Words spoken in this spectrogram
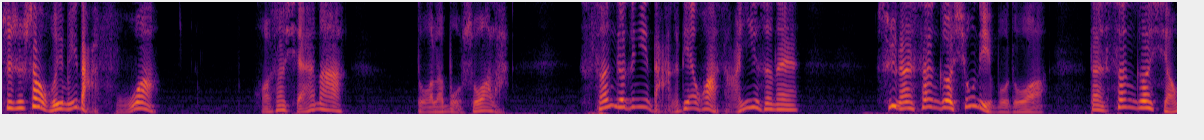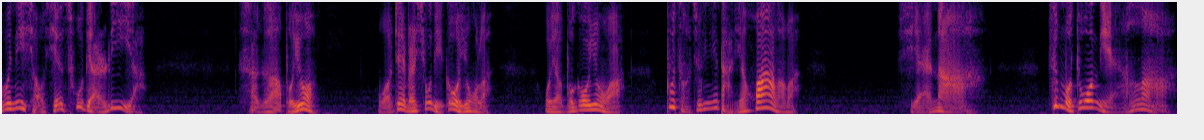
这是上回没打服啊！我说贤呐，多了不说了，三哥给你打个电话啥意思呢？虽然三哥兄弟不多，但三哥想为你小贤出点力呀。三哥不用。我这边兄弟够用了，我要不够用啊，不早就给你打电话了吗？贤呐，这么多年了，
